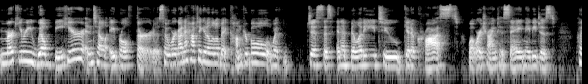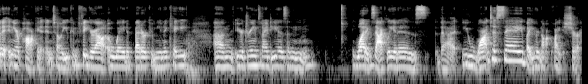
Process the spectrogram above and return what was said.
Mercury will be here until April 3rd. So we're going to have to get a little bit comfortable with just this inability to get across what we're trying to say. Maybe just put it in your pocket until you can figure out a way to better communicate um, your dreams and ideas and what exactly it is that you want to say, but you're not quite sure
